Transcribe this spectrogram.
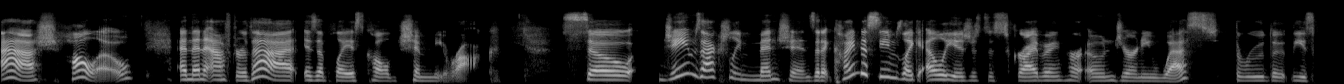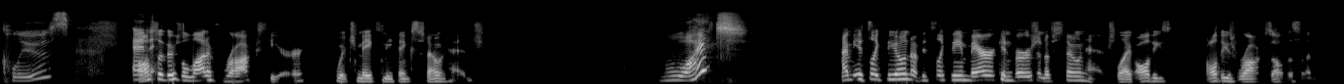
Ash Hollow. And then after that is a place called Chimney Rock. So James actually mentions that it kind of seems like Ellie is just describing her own journey west through the, these clues. And also, there's a lot of rocks here, which makes me think Stonehenge. What? I mean, it's like the own, it's like the American version of Stonehenge. Like all these, all these rocks all of a sudden.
